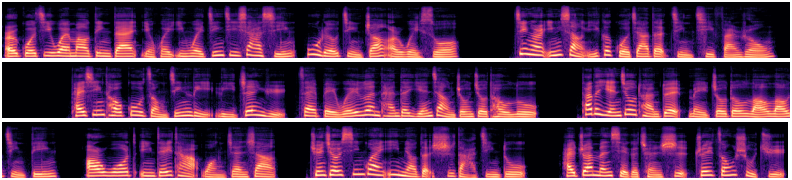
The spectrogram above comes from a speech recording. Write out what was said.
而国际外贸订单也会因为经济下行、物流紧张而萎缩，进而影响一个国家的景气繁荣。台新投顾总经理李振宇在北威论坛的演讲中就透露，他的研究团队每周都牢牢紧盯 Our World in Data 网站上全球新冠疫苗的施打进度，还专门写个程式追踪数据。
